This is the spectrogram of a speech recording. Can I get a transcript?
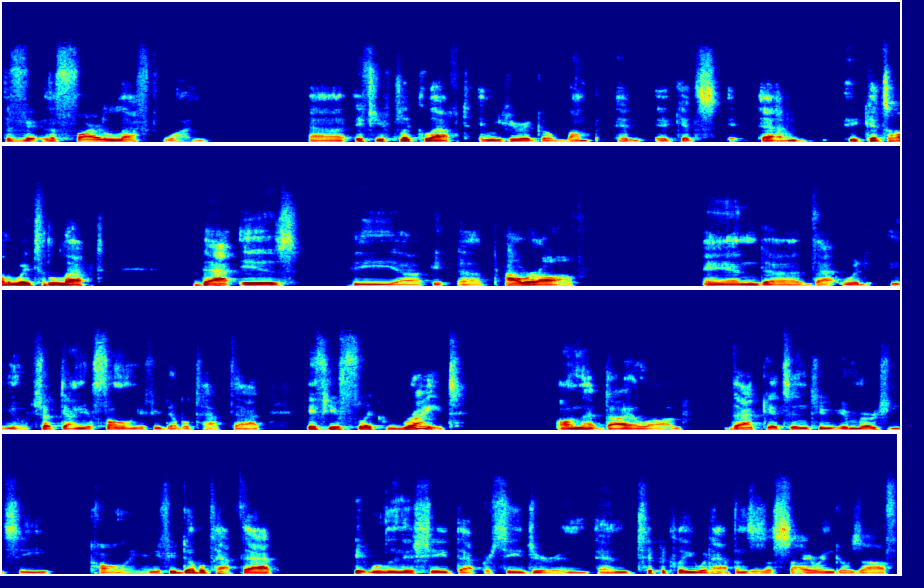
The, the far left one, if you flick left and you hear it go bump, and it gets um, it gets all the way to the left. That is the uh, uh, power off, and uh, that would you know shut down your phone if you double tap that. If you flick right on that dialogue, that gets into emergency calling, and if you double tap that, it will initiate that procedure. And, and typically, what happens is a siren goes off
